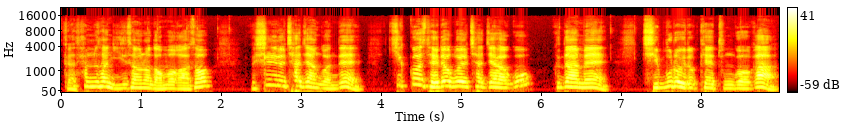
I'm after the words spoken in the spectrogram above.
그 3선, 2선으로 넘어가서 그 실리를 차지한 건데 기껏 세력을 차지하고 그 다음에 집으로 이렇게 둔 거가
